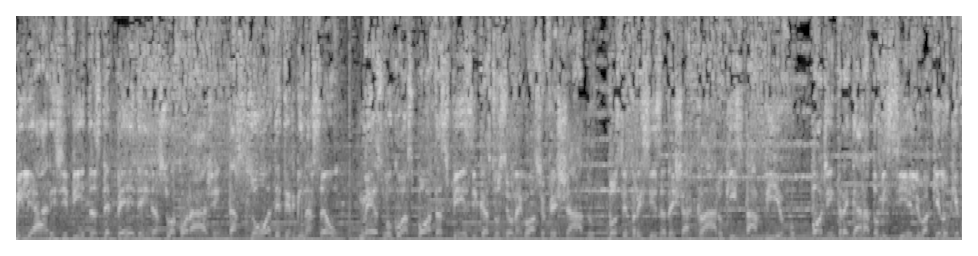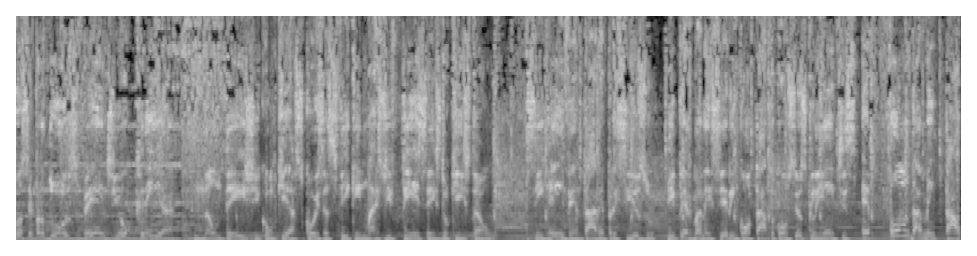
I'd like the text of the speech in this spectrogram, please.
Milhares de vidas dependem da sua coragem, da sua determinação. Mesmo com as portas físicas do seu negócio fechado, você precisa deixar claro que está vivo. Pode entregar a domicílio aquilo que você produz, vende ou cria. Não deixe com que as coisas fiquem mais difíceis do que estão. Se reinventar é preciso e permanecer em contato com seus clientes é fundamental.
